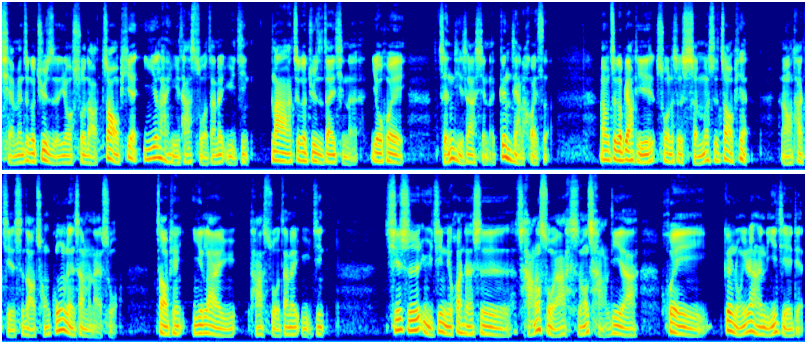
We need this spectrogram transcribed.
前面这个句子又说到照片依赖于它所在的语境，那这个句子在一起呢，又会整体上显得更加的晦涩。那么这个标题说的是什么是照片？然后他解释到，从功能上面来说，照片依赖于它所在的语境。其实语境你换成是场所啊，使用场地啊，会更容易让人理解一点。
